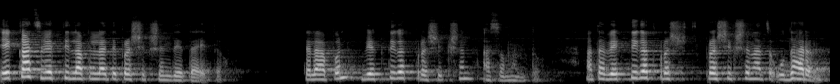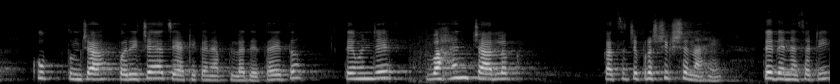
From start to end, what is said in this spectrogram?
एकाच व्यक्तीला आपल्याला ते प्रशिक्षण देता येतं त्याला आपण व्यक्तिगत प्रशिक्षण असं म्हणतो. आता व्यक्तिगत प्रश प्रशिक्षणाचं उदाहरण खूप तुमच्या परिचयाचं या ठिकाणी आपल्याला देता येतं. ते म्हणजे वाहन चालकाचं जे प्रशिक्षण आहे ते देण्यासाठी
